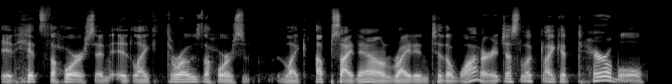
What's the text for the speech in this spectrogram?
it hits the horse and it like throws the horse like upside down right into the water. It just looked like a terrible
